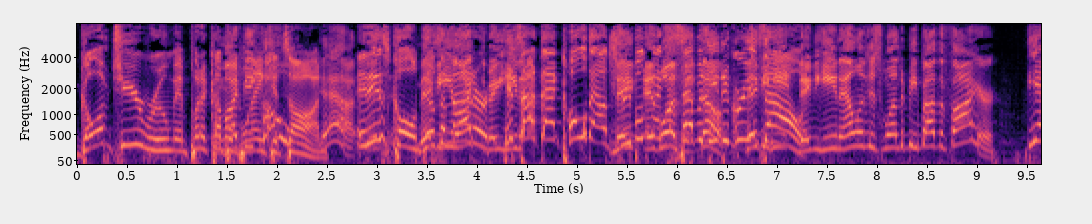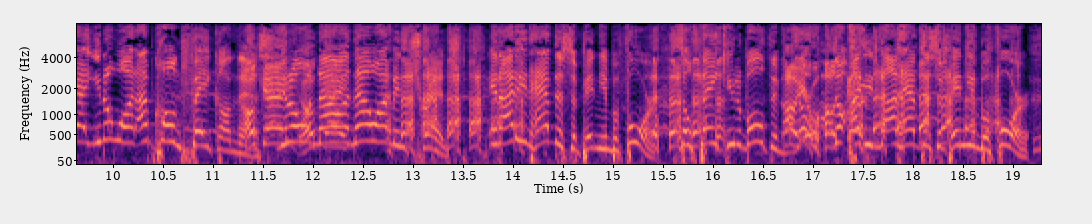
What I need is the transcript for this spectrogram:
go up to your room and put a couple blankets on. Yeah. it is cold. Doesn't liked- matter. maybe it's not that cold out. Maybe- Strebel. it wasn't. 70 No, degrees maybe out. He, maybe he and Ellen just wanted to be by the fire. Yeah, you know what? I'm calling fake on this. Okay, You know what? Now, okay. now I'm entrenched, and I didn't have this opinion before. So thank you to both of oh, you. Oh, no, no, I did not have this opinion before.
